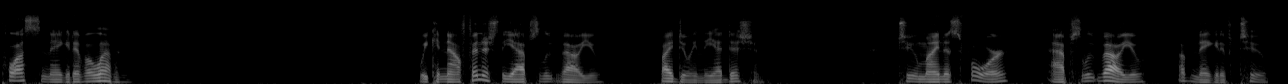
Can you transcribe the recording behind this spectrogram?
plus negative 11. We can now finish the absolute value by doing the addition. 2 minus 4, absolute value of negative 2.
